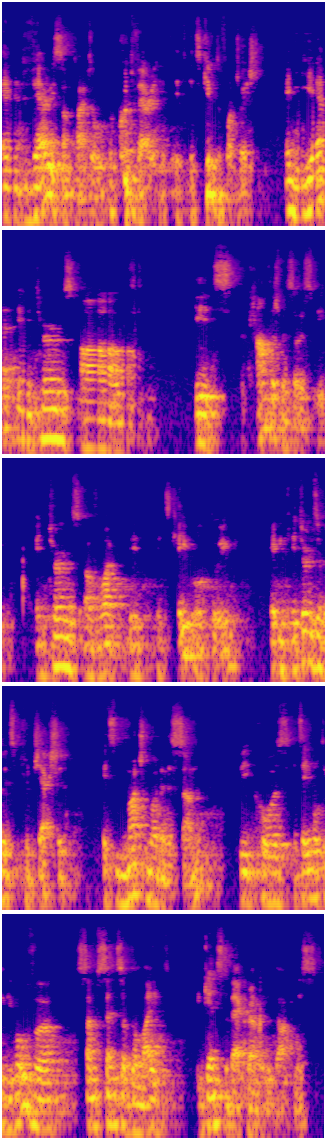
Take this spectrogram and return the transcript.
and varies sometimes, or could vary. It, it, it's given to fluctuation, and yet in terms of its accomplishment, so to speak, in terms of what it, it's capable of doing, in, in terms of its projection, it's much more than the sun because it's able to give over some sense of the light against the background of the darkness,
